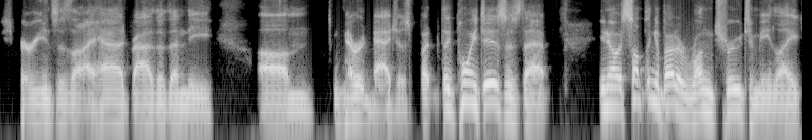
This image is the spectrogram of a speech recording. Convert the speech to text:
experiences that I had rather than the um merit badges. But the point is, is that you know, something about it rung true to me. Like,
